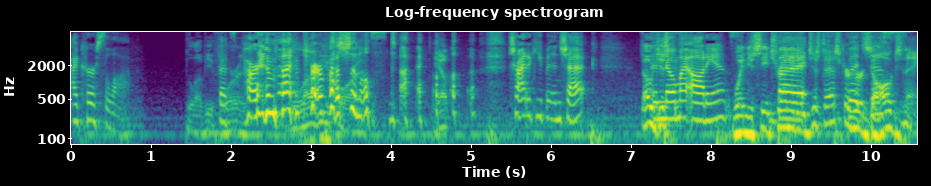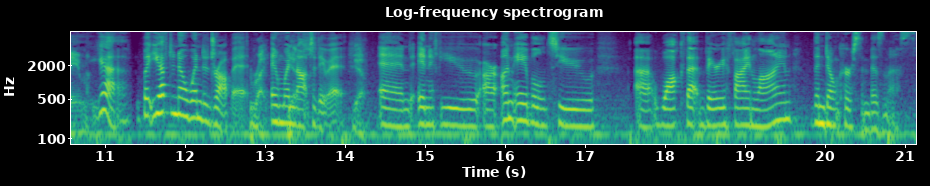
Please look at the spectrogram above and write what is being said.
I curse a lot. Love you for That's it. part of my Love professional style. Yep. Try to keep it in check. Oh, and just know my audience. when you see Trinity, But- just ask her her just- dog's name. Yeah, but you have to know when to drop it, Right, and when yes. not to do it. Yeah. and and if you are unable to uh, walk that very fine line, then don't curse in business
